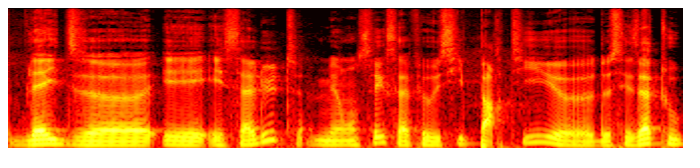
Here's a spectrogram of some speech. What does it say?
Blades euh, et, et sa lutte, mais on sait que ça fait aussi partie euh, de ses atouts.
